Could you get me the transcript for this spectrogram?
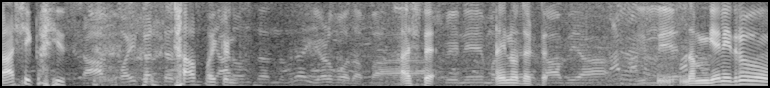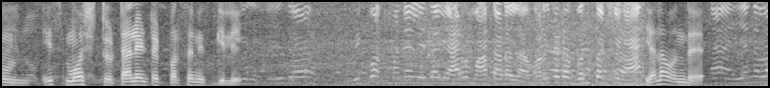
Rashika. Is top I ಹೇಳ್ಬೋದಪ್ಪ ಅಷ್ಟೇ. ಐ ನೋ ದಟ್ ನಮ್ಗೇನಿದ್ರು is most talented person is Gilli Big Boss ಮನೇಲಿ ಇದ್ದಾಗ ಯಾರು ಮಾತಾಡಲ್ಲ. ಹೊರಗಡೆ ಬಂದ ತಕ್ಷಣ ಎಲ್ಲ ಒಂದೇ. ಏನೆಲ್ಲ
